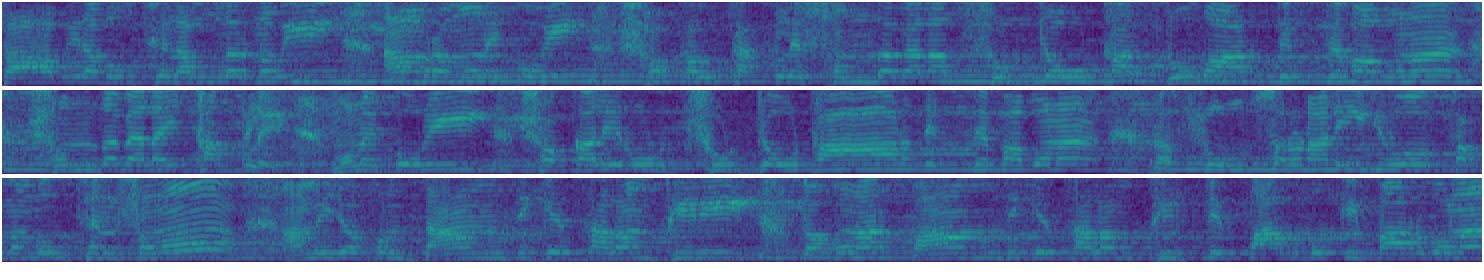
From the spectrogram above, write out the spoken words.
সাহাবিরা বলছেন, আল্লাহর নবী, আমরা মনে করি সকাল থাকলে সন্ধ্যাবেলার সূর্য ওঠা ডোবার দেখতে পাবো না। সন্ধ্যাবেলায় থাকলে মনে করি সকালের সূর্য ওঠা আর দেখতে পাবো না। রাসূল সাল্লাম বলছেন, শোনো, আমি যখন ডান দিকে সালাম ফিরি, তখন আর বাম দিকে সালাম ফিরতে পারব কি পারব না?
